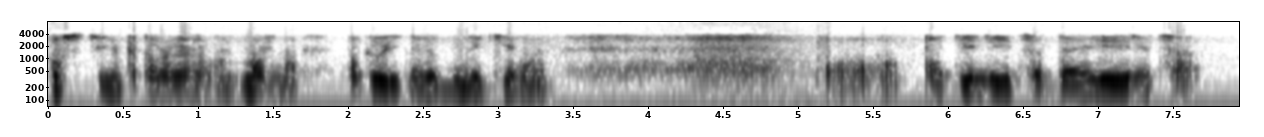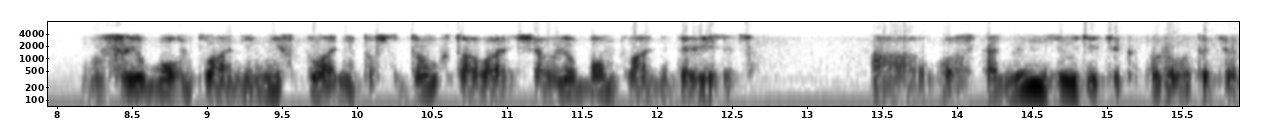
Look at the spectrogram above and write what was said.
Ну, с теми, которые можно поговорить на любые темы, э, поделиться, довериться в любом плане, не в плане то, что друг, товарищ, а в любом плане довериться. А остальные люди, те, которые вот эти,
